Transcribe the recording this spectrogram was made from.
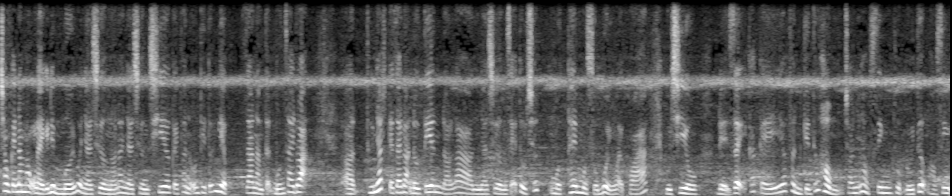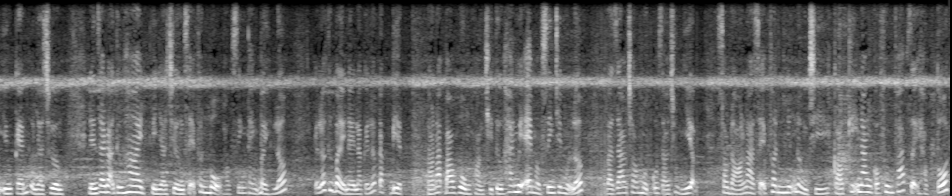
Trong cái năm học này, cái điểm mới của nhà trường đó là nhà trường chia cái phần ôn thi tốt nghiệp ra làm tận 4 giai đoạn. À, thứ nhất cái giai đoạn đầu tiên đó là nhà trường sẽ tổ chức một thêm một số buổi ngoại khóa buổi chiều để dạy các cái phần kiến thức hồng cho những học sinh thuộc đối tượng học sinh yếu kém của nhà trường. Đến giai đoạn thứ hai thì nhà trường sẽ phân bổ học sinh thành 7 lớp. Cái lớp thứ bảy này là cái lớp đặc biệt, đó là bao gồm khoảng chỉ từ 20 em học sinh trên một lớp và giao cho một cô giáo chủ nhiệm. Sau đó là sẽ phân những đồng chí có kỹ năng, có phương pháp dạy học tốt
